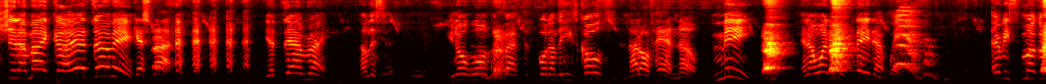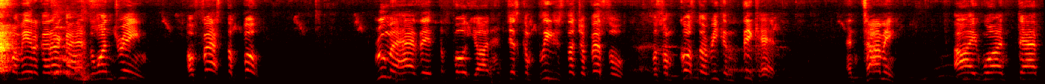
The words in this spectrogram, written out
Shit on my car, eh, Tommy? Guess not. You're damn right. Now listen, you know who owns the fastest boat on the East Coast? Not offhand, no. Me. And I want it to stay that way. Every smuggler from here to Caracas has one dream a faster boat. Rumor has it the boatyard had just completed such a vessel for some Costa Rican dickhead. And Tommy, I want that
